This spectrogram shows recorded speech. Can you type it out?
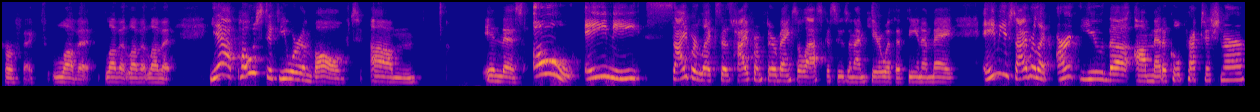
Perfect. Love it. Love it. Love it. Love it. Yeah, post if you were involved. Um, in this. Oh, Amy Cyberlick says, Hi from Fairbanks, Alaska, Susan. I'm here with Athena May. Amy Cyberlick, aren't you the um, medical practitioner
